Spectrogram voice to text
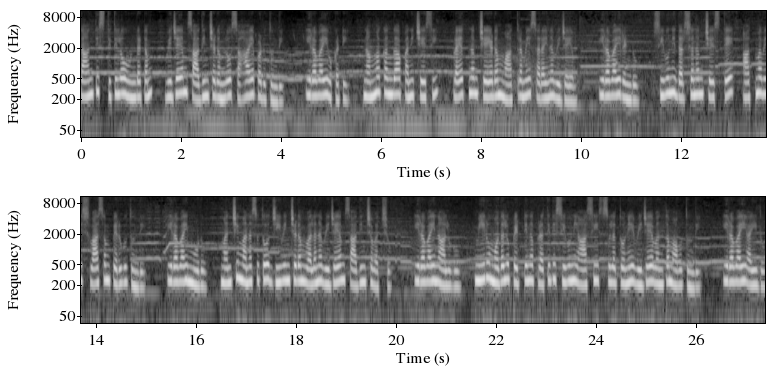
శాంతి స్థితిలో ఉండటం విజయం సాధించడంలో సహాయపడుతుంది. ఇరవై ఒకటి. నమ్మకంగా పనిచేసి ప్రయత్నం చేయడం మాత్రమే సరైన విజయం. ఇరవై రెండు. శివుని దర్శనం చేస్తే ఆత్మవిశ్వాసం పెరుగుతుంది. ఇరవై మూడు. మంచి మనసుతో జీవించడం వలన విజయం సాధించవచ్చు. ఇరవై నాలుగు. మీరు మొదలు పెట్టిన ప్రతిది శివుని ఆశీస్సులతోనే విజయవంతం అవుతుంది. ఇరవై ఐదు.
